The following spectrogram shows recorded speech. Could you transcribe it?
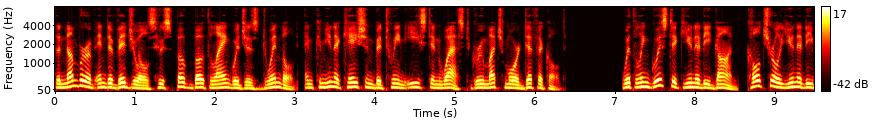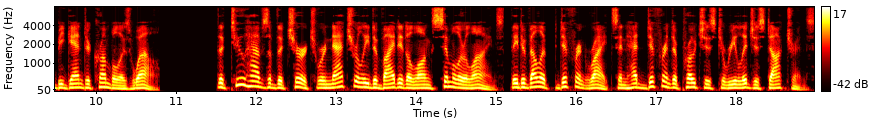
the number of individuals who spoke both languages dwindled, and communication between East and West grew much more difficult. With linguistic unity gone, cultural unity began to crumble as well. The two halves of the Church were naturally divided along similar lines, they developed different rites and had different approaches to religious doctrines.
